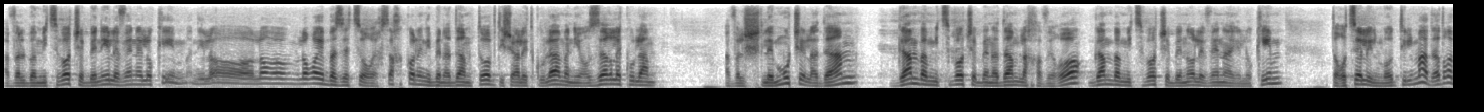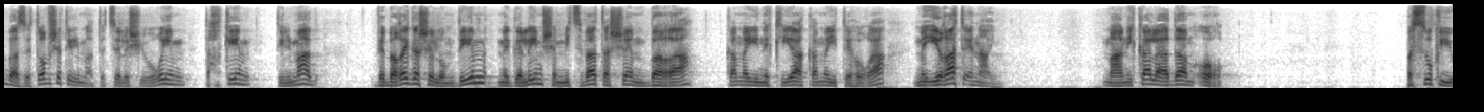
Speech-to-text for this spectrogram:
אבל במצוות שביני לבין אלוקים, אני לא, לא, לא רואה בזה צורך. סך הכל אני בן אדם טוב, תשאל את כולם, אני עוזר לכולם. אבל שלמות של אדם, גם במצוות שבין אדם לחברו, גם במצוות שבינו לבין האלוקים, אתה רוצה ללמוד, תלמד, אדרבה, זה טוב שתלמד, תצא לשיעורים, תחכים, תלמד. וברגע שלומדים, מגלים שמצוות השם ברא, כמה היא נקייה, כמה היא טהורה, מאירת עיניים. מעניקה לאדם אור. פסוק י'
